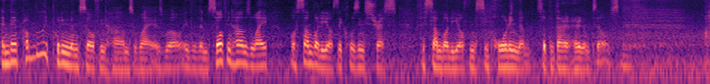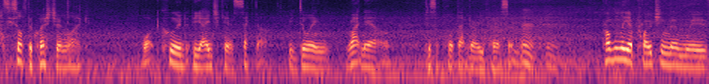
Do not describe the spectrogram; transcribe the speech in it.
and they're probably putting themselves in harm's way as well, either themselves in harm's way or somebody else. They're causing stress for somebody else and supporting them so that they don't hurt themselves. Ask yourself the question like, what could the aged care sector be doing right now to support that very person? Mm, mm. Probably approaching them with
